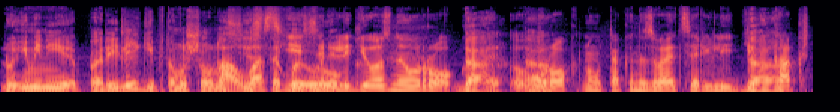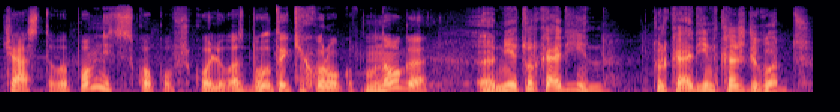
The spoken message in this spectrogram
но имени по религии, потому что у нас а, у есть вас такой есть урок. религиозный урок. Да, Э, да. Урок, ну, так и называется религия. Да. Как часто? Вы помните, сколько в школе у вас было таких уроков? Много? Э, Нет, только один, только один каждый год,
